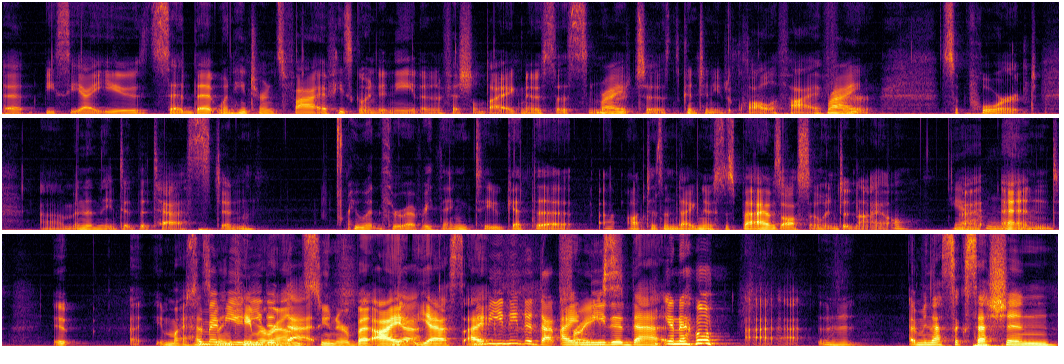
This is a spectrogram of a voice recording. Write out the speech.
at BCIU said that when he turns five, he's going to need an official diagnosis in Right. order to continue to qualify for Right. support. Um, and then they did the test and he went through everything to get the uh, autism diagnosis. But I was also in denial. Yeah. Uh, and it, my So husband came around that. sooner, but I, Yeah. yes, I, Maybe you needed that I needed that. You know? I, I mean, that succession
